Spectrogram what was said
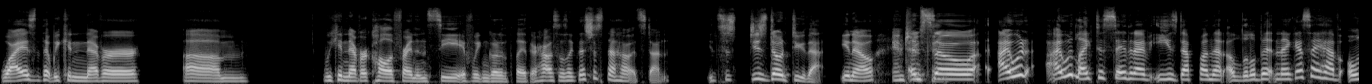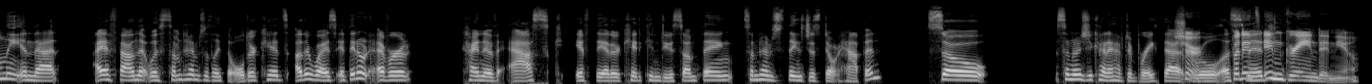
why is it that we can never um we can never call a friend and see if we can go to the play at their house? I was like, that's just not how it's done. It's just just don't do that, you know? Interesting. And so I would I would like to say that I've eased up on that a little bit. And I guess I have only in that I have found that with sometimes with like the older kids, otherwise if they don't ever kind of ask if the other kid can do something, sometimes things just don't happen. So sometimes you kind of have to break that sure, rule a but smidge. it's ingrained in you.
